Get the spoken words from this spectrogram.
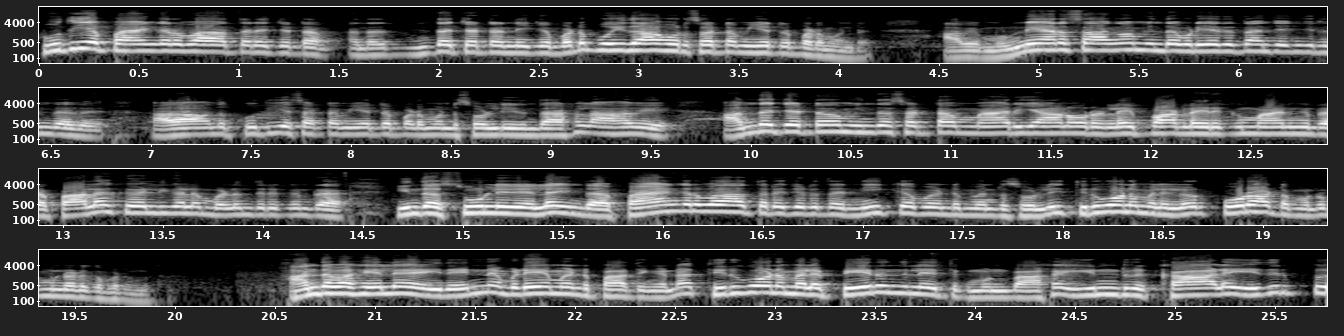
புதிய பயங்கரவாத தடைச்சட்டம் அந்த இந்த சட்டம் நீக்கப்பட்டு புதிதாக ஒரு சட்டம் இயற்றப்படும் என்று. அவை முன்னே அரசாங்கம் இந்த விடயத்தை தான் செஞ்சிருந்தது. அதாவது புதிய சட்டம் இயற்றப்படும் என்று சொல்லியிருந்தார்கள். ஆகவே அந்த சட்டம் இந்த சட்டம் மாதிரியான ஒரு நிலைப்பாட்டில் இருக்குமா என்கின்ற பல கேள்விகளும் எழுந்திருக்கின்ற இந்த சூழ்நிலையில் இந்த பயங்கரவாத திரைச்சட்டத்தை நீக்க வேண்டும் என்று சொல்லி திருவோணமலையில் ஒரு போராட்டம் ஒன்று முன்னெடுக்கப்பட்டிருந்தது. அந்த வகையில் இது என்ன விடயம் என்று பார்த்தீங்கன்னா திருகோணமலை பேருந்து நிலையத்துக்கு முன்பாக இன்று காலை எதிர்ப்பு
